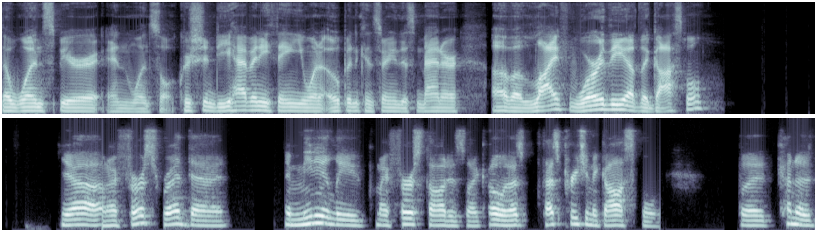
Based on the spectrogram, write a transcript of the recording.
the one spirit and one soul? Christian, do you have anything you want to open concerning this manner of a life worthy of the gospel? Yeah, when I first read that, immediately my first thought is like, oh, that's that's preaching the gospel. But kind of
